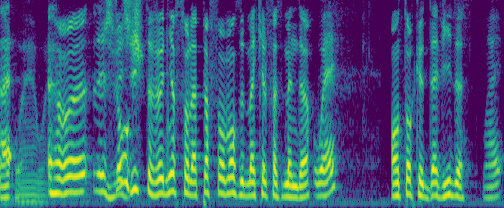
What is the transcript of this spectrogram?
ouais. ouais, ouais. Alors, euh, je vais Donc- juste venir sur la performance de Michael Fassbender Ouais, en tant que David, ouais.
